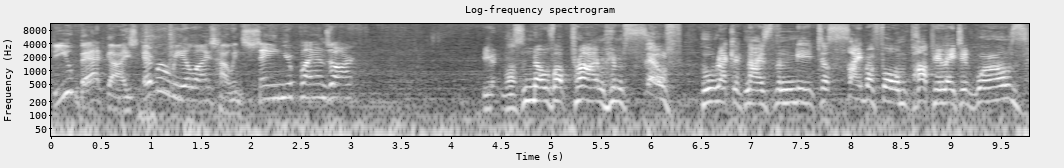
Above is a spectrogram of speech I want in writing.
Do you bad guys ever realize how insane your plans are? It was Nova Prime himself who recognized the need to cyberform populated worlds.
